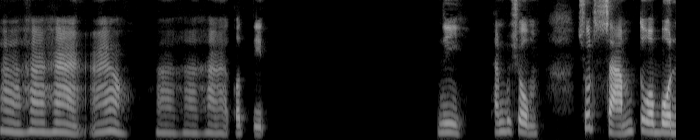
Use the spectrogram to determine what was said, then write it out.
ห้าห้าห้าอ้าวห้าห้าห้าก็ติด นี่ ท่านผู้ชมชุดสามตัวบน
